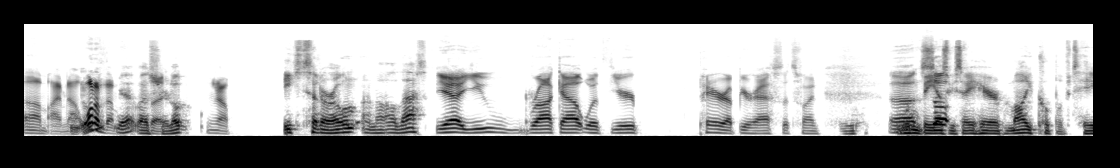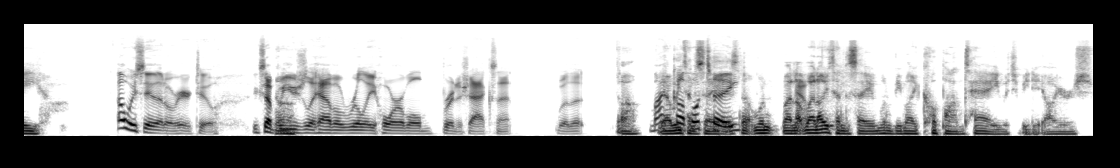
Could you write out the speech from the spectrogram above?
Um, I'm not one of them. Yeah, that's but, sure. Look, you know, each to their own and all that. Yeah, you rock out with your pear up your ass. That's fine. It uh, wouldn't be so, as we say here, my cup of tea. Oh, we say that over here too. Except we oh. usually have a really horrible British accent with it. Oh, my yeah, cup we tend of to say, It's not, well, yeah. well, I tend to say it wouldn't be my cup on tea, which would be the Irish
